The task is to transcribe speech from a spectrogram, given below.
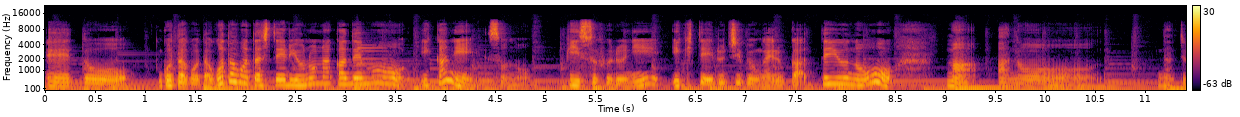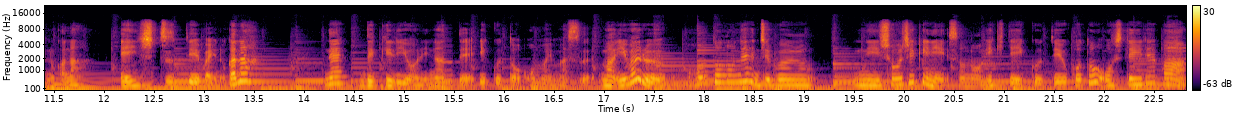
えっ、ー、とごたごたごたごたしている世の中でもいかにそのピースフルに生きている自分がいるかっていうのをまああの何て言うのかな演出って言えばいいのかなね、できるようになっていくと思います。まあ、いわゆる本当のね自分に正直にその生きていくっていうことをしていれば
